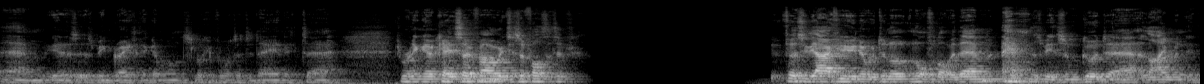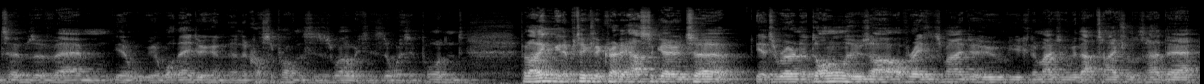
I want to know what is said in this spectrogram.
um, you know, has, has been great. I think everyone's looking forward to today, and it, uh, it's running okay so far, which is a positive. Firstly, the IRFU, you know, we've done an awful lot with them. There's been some good uh, alignment in terms of, um, you know, you know what they're doing and, and across the provinces as well, which is always important. But I think, you know, particular credit has to go to, you know, to Ronan O'Donnell, who's our operations manager, who you can imagine with that title has had uh,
